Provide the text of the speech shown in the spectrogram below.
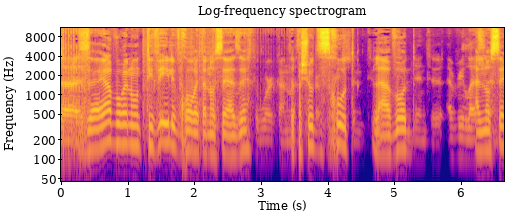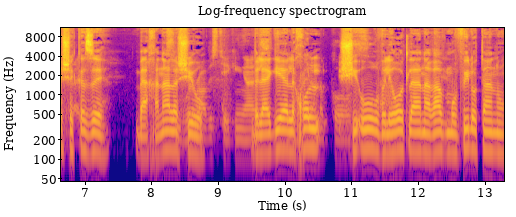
uh, זה היה עבורנו טבעי לבחור את הנושא הזה. זה פשוט זכות לעבוד על נושא שכזה, בהכנה לשיעור, ולהגיע לכל. שיעור ולראות לאן הרב מוביל אותנו.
